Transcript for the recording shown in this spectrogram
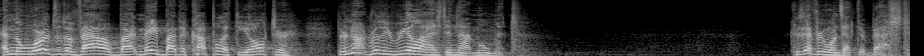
And the words of the vow by, made by the couple at the altar, they're not really realized in that moment. Because everyone's at their best.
